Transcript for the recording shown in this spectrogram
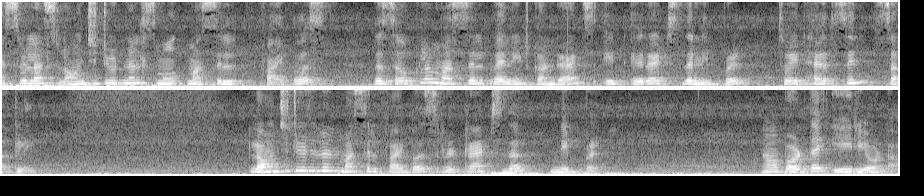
as well as longitudinal smooth muscle fibers. The circular muscle when it contracts it erects the nipple so it helps in suckling. Longitudinal muscle fibers retracts the nipple. Now about the areola.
